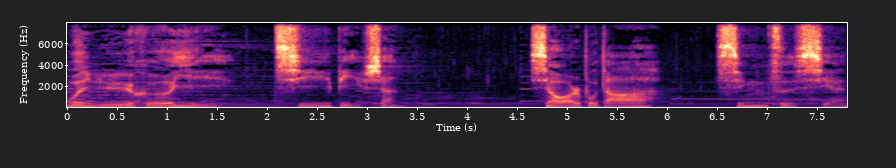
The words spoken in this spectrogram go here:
问余何意栖碧山？笑而不答，心自闲。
